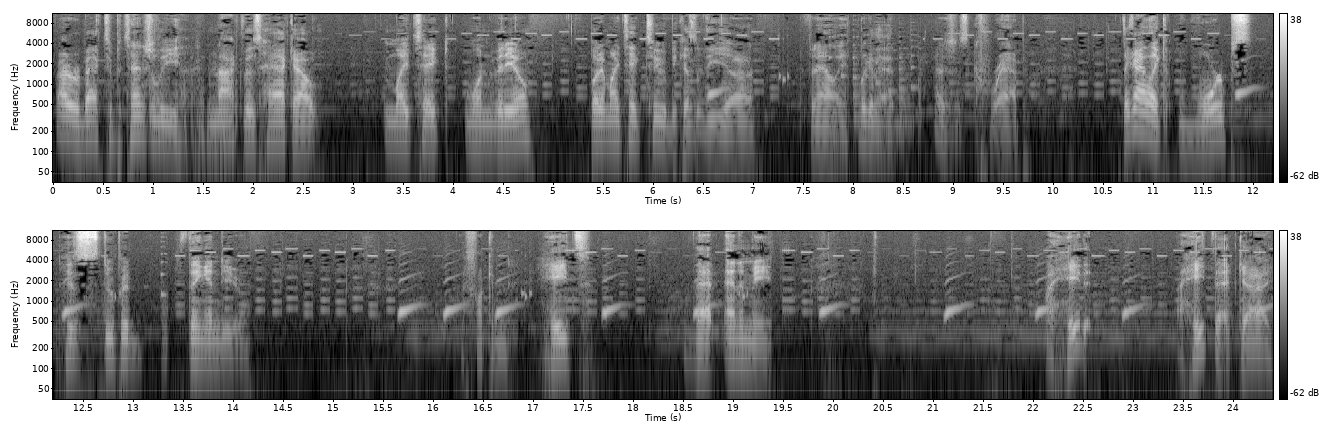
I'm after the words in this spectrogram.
Alright, we're back to potentially knock this hack out. It might take one video, but it might take two because of the uh, finale. Look at that. That is just crap. That guy, like, warps his stupid thing into you. I fucking hate that enemy. I hate it. I hate that guy.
